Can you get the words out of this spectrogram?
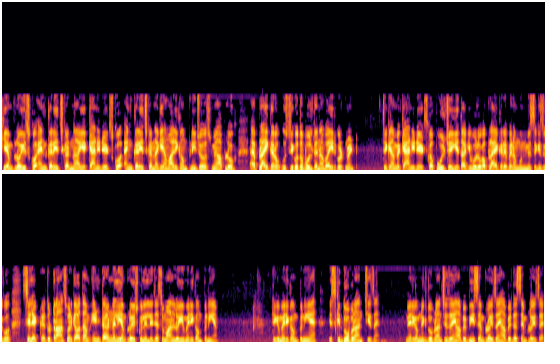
कि एम्प्लॉयज़ को एनकरेज करना, या कैंडिडेट्स को एनकरेज करना कि हमारी कंपनी जो है उसमें आप लोग अप्लाई करो। उसी को तो बोलते ना भाई रिक्रूटमेंट ठीक है? हमें कैंडिडेट्स का पूल चाहिए ताकि वो लोग अप्लाई करें, फिर हम उनमें से किसी को सिलेक्ट करें। तो ट्रांसफ़र क्या होता है? हम इंटरनली एम्प्लॉयज़ को ले लें। जैसे मान लो ये मेरी कंपनी है। ठीक है, मेरी कंपनी है, इसकी दो ब्रांचेज हैं। मेरी कंपनी की दो ब्रांचेज है, यहाँ पे बीस एम्प्लॉइज़ है, यहाँ पे दस एम्प्लॉइज़ है।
